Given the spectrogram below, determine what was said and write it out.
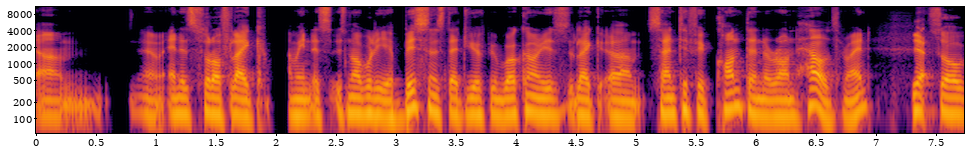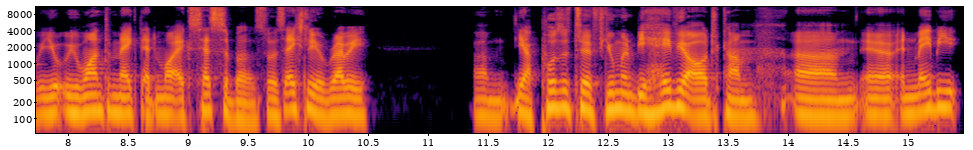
um, uh, and it's sort of like I mean, it's it's not really a business that you have been working on. It's like um, scientific content around health, right? Yeah. So you you want to make that more accessible. So it's actually a very um, yeah positive human behavior outcome um, uh, and maybe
